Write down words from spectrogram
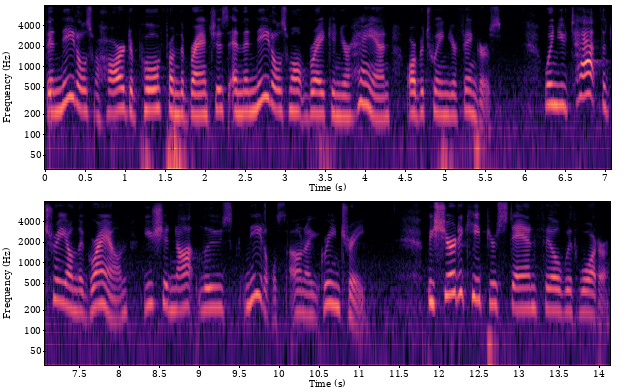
the needles are hard to pull from the branches, and the needles won't break in your hand or between your fingers. When you tap the tree on the ground, you should not lose needles on a green tree. Be sure to keep your stand filled with water.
